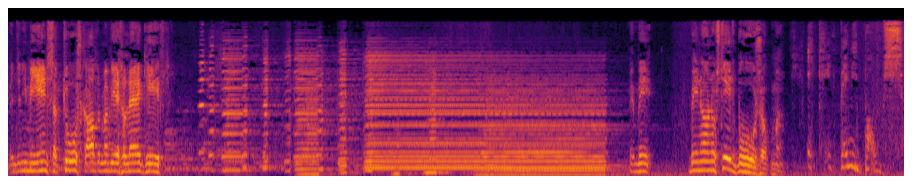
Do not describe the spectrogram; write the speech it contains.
ben het er niet mee eens dat Toosk altijd maar weer gelijk heeft. Ben, ben, ben je nou nog steeds boos op me? Ik, ik ben niet boos.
